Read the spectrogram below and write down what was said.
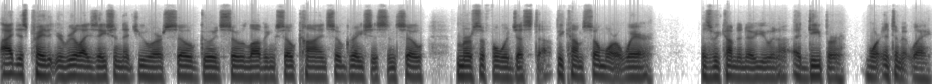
I just pray that your realization that you are so good, so loving, so kind, so gracious, and so merciful would just uh, become so more aware as we come to know you in a, a deeper, more intimate way.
